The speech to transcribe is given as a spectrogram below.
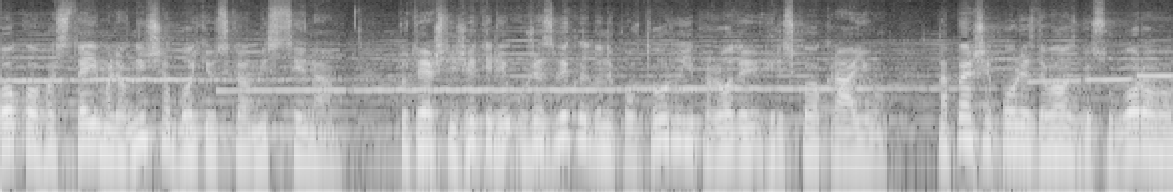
Око гостей мальовнича Бойківська місцина. Тутешні жителі уже звикли до неповторної природи гірського краю. На перший погляд, здавалось би, суворого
